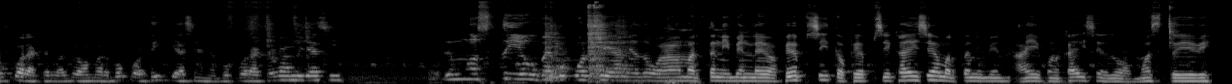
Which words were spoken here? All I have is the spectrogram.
બપોરા કરવા જો અમારે બપોર થઈ ગયા છે ને બપોરા કરવા મળ્યા છીએ મસ્ત એવું ભાઈ બપોર છે અને જો આ અમારે તની બેન લાવ્યા ફેપ્સી તો ફેપસી ખાય છે અમારે તની બેન આ પણ ખાય છે. જો મસ્ત એવી.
